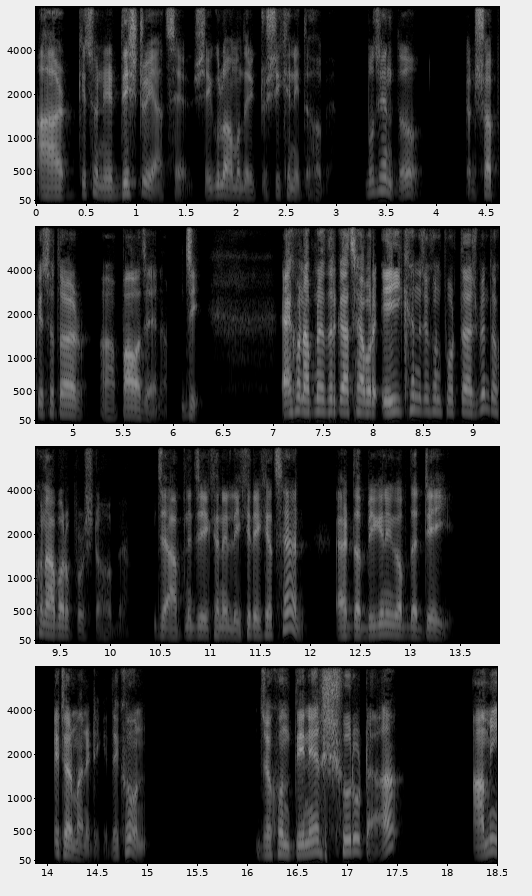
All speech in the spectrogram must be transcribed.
আর কিছু নির্দিষ্টই আছে, সেগুলো আমাদের একটু শিখে নিতে হবে। বুঝেন তো? কারণ সবকিছু তো আর পাওয়া যায় না। জি। এখন আপনাদের কাছে আবার এইখানে যখন পড়তে আসবেন, তখন আবারও প্রশ্ন হবে যে, আপনি যে এখানে লিখে রেখেছেন at the beginning of the day এটার মানেটা কি? দেখুন, যখন দিনের শুরুটা, আমি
